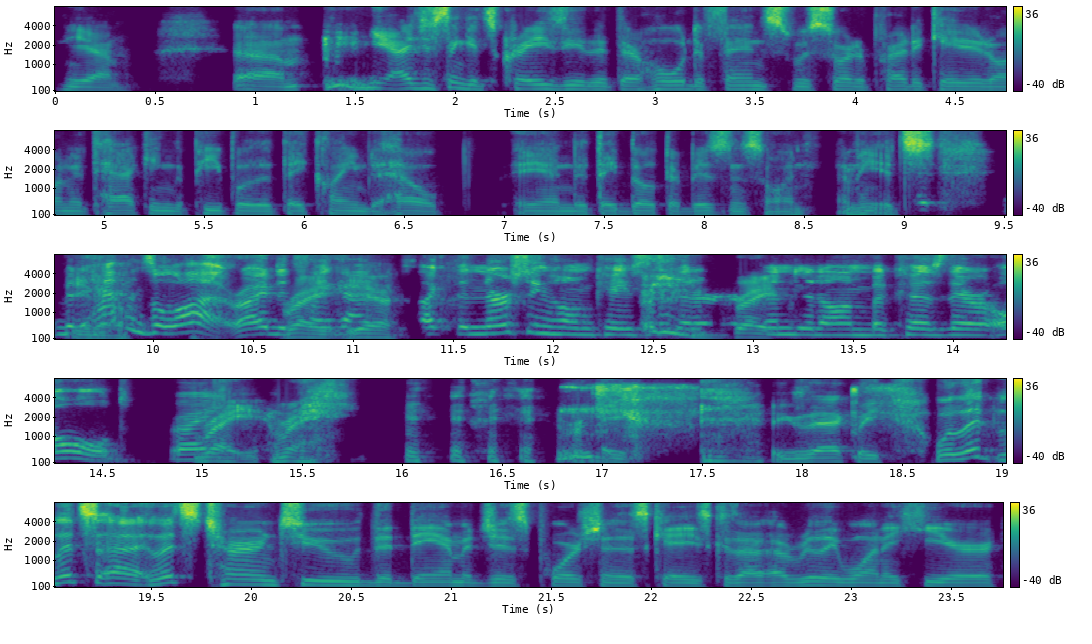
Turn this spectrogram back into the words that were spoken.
Yeah. Um, yeah. I just think it's crazy that their whole defense was sort of predicated on attacking the people that they claim to help and that they built their business on. I mean, it's, but it know, happens a lot, right? It's right, like, yeah. it's like the nursing home cases that are right. ended on because they're old, right? Right. Right. Exactly. Well let, let's uh, let's turn to the damages portion of this case because I, I, really want to hear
